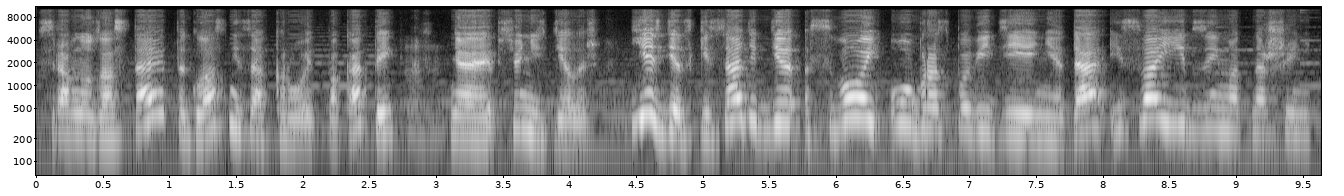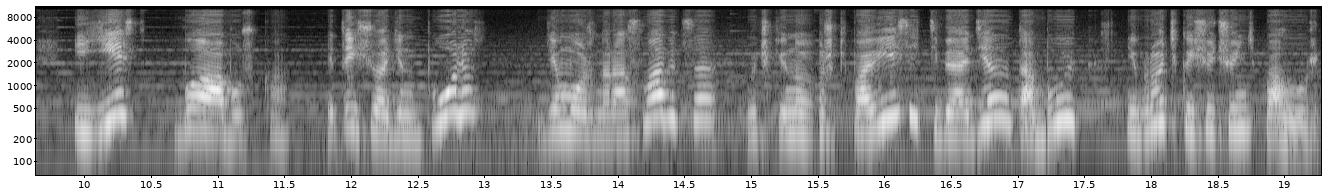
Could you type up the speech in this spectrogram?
все равно заставит, и глаз не закроет, пока ты э, все не сделаешь. Есть детский садик, где свой образ поведения, да, и свои взаимоотношения. И есть бабушка. Это еще один полюс, где можно расслабиться, ручки-ножки повесить, тебя оденут, обуют, и в ротик еще что-нибудь положат.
